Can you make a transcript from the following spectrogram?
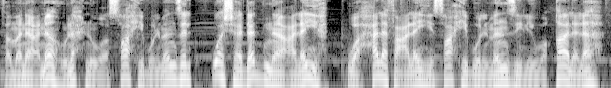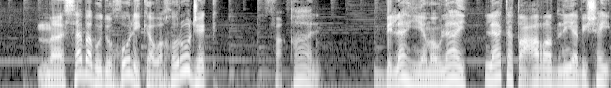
فمنعناه نحن وصاحب المنزل وشددنا عليه وحلف عليه صاحب المنزل وقال له ما سبب دخولك وخروجك؟ فقال بالله يا مولاي لا تتعرض لي بشيء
